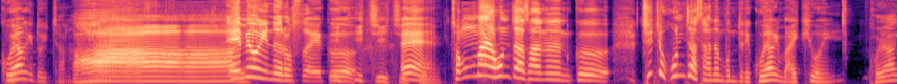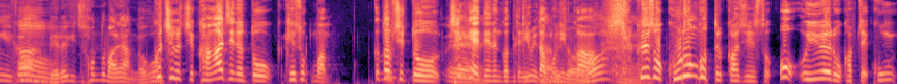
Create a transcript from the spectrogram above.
고양이도 있잖아. 아 애묘인으로서의 그 있, 있지 있지, 예, 있지. 정말 혼자 사는 그 진짜 혼자 사는 분들이 고양이 많이 키워요. 고양이가 어. 매력이 있지. 손도 많이 안 가고 그렇지 그렇지 강아지는 또 계속 막 끝없이 또 챙겨야 예, 되는 것들이 있다 다르죠. 보니까 예. 그래서 그런 것들까지 해서 어 의외로 갑자기 공,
